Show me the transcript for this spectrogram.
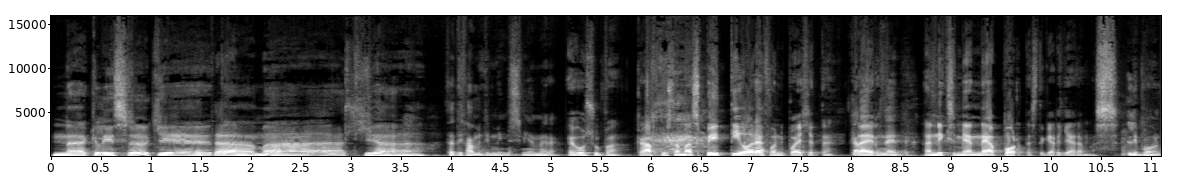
να κλείσω και τα μάτια. Θα τη φάμε τη μήνυση μια μέρα. Εγώ σου είπα. Κάποιος θα μας πει τι ωραία φωνή που έχετε. Κα- θα έρθει. ναι, ναι. Θα ανοίξει μια νέα πόρτα στην καριέρα μας. Λοιπόν,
